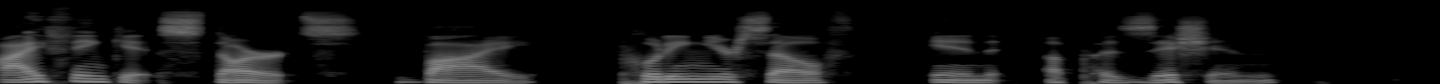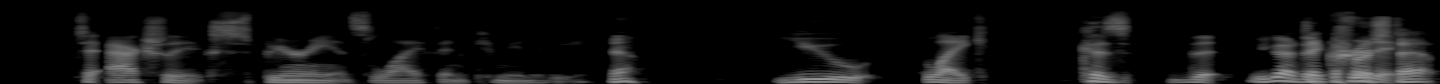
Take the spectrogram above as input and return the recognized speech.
I think it starts by putting yourself in a position to actually experience life in community. Yeah. You like cuz the You got to take the first step.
